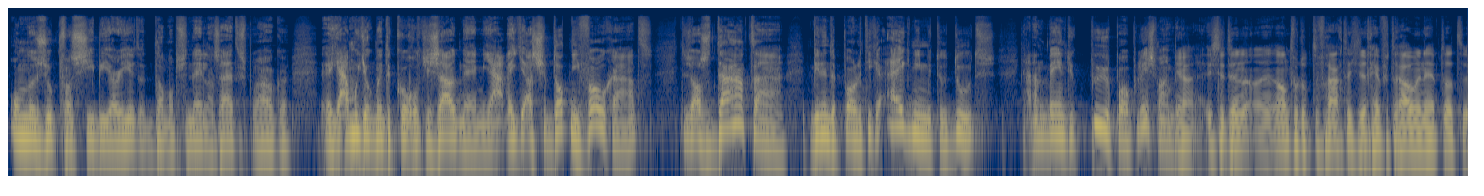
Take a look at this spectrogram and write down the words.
onderzoek van CBR, hier dan op zijn Nederlands uitgesproken. ja, moet je ook met een korreltje zout nemen. Ja, weet je, als je op dat niveau gaat, dus als data binnen de politiek eigenlijk niet meer toe doet ja, dan ben je natuurlijk puur populisme aan Ja, is dit een, een, antwoord op de vraag dat je er geen vertrouwen in hebt dat,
